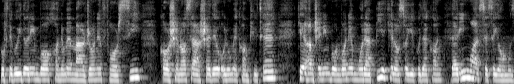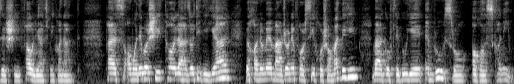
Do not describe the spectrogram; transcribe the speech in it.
گفتگویی داریم با خانم مرجان فارسی کارشناس ارشد علوم کامپیوتر که همچنین به عنوان مربی کلاس های کودکان در این مؤسسه آموزشی فعالیت می کنند. پس آماده باشید تا لحظاتی دیگر به خانم مرجان فارسی خوش آمد بگیم و گفتگوی امروز رو آغاز کنیم.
